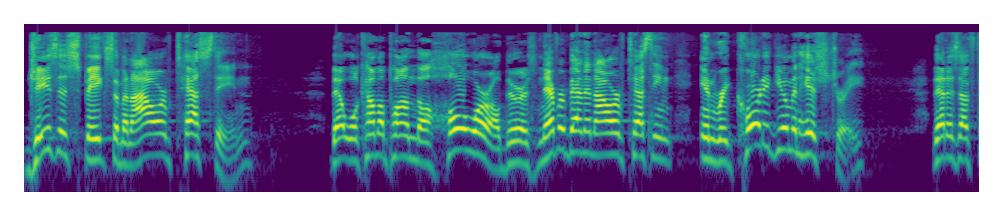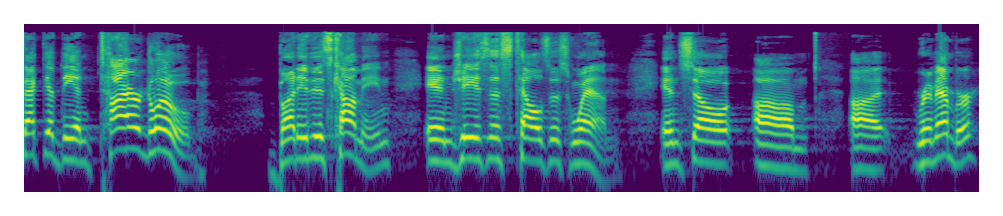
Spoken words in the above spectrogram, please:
Jesus speaks of an hour of testing that will come upon the whole world. There has never been an hour of testing in recorded human history that has affected the entire globe, but it is coming, and Jesus tells us when. And so, um, uh, remember,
